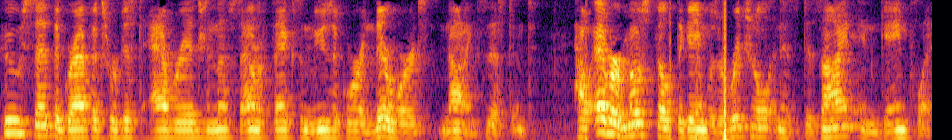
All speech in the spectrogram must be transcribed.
who said the graphics were just average and the sound effects and music were, in their words, non existent. However, most felt the game was original in its design and gameplay.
